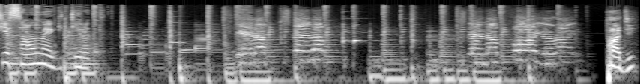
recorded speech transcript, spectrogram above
тия само ме агитират. Пади.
